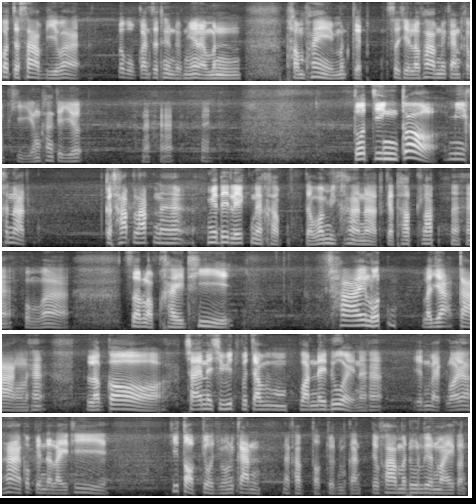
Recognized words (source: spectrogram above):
ก็จะทราบดีว่าระบบการสะเทือนแบบนี้นะมันทำให้มันเกิดเสถียรภาพในการขับขี่ค่อนข้างจะเยอะ นะฮะตัวจริงก็มีขนาดกระทัดรัดนะฮะไม่ได้เล็กนะครับ แต่ว่ามีขนาดกระทัดรัดนะฮะผมว่าสำหรับใครที่ใช้รถระยะกลางนะฮะแล้วก็ใช้ในชีวิตประจำวันได้ด้วยนะฮะ n m a x 105 ก็เป็นอะไรที่ที่ตอบโจทย์อยู่เหมือนกันนะครับ ตอบโจทย์เหมือนกัน เดี๋ยวพามาดูเรือนไม้ก่อน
